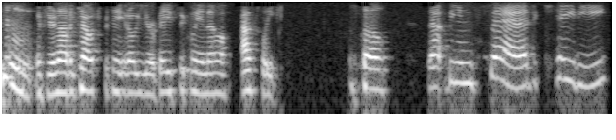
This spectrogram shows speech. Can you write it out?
if you're not a couch potato, you're basically an athlete. So that being said, Katy,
